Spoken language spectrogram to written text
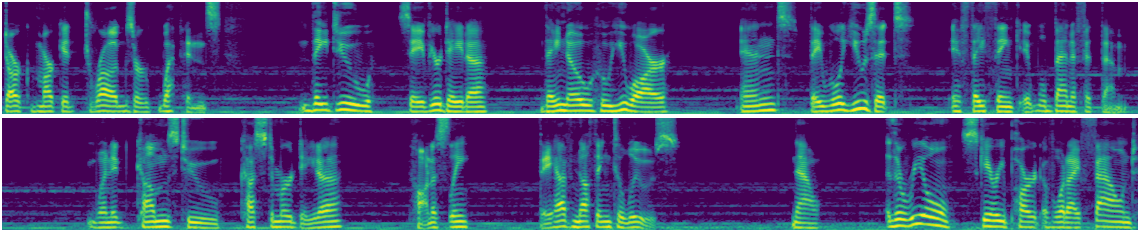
dark market drugs or weapons. They do save your data, they know who you are, and they will use it if they think it will benefit them. When it comes to customer data, honestly, they have nothing to lose. Now, the real scary part of what I found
